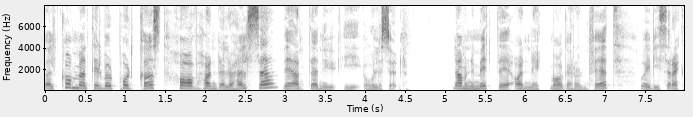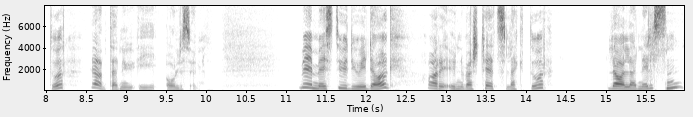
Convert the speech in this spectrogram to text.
Velkommen til vår podkast 'Hav, handel og helse' ved NTNU i Ålesund. Navnet mitt er Annik Magerholm Fet, og jeg er viserektor ved NTNU i Ålesund. Med meg i studio i dag har jeg universitetslektor Lala Nilsen.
